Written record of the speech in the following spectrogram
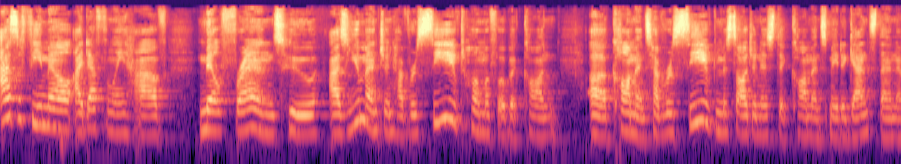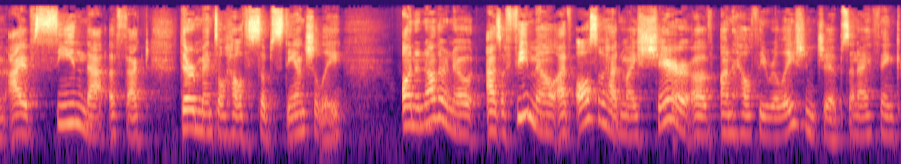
as a female, I definitely have male friends who, as you mentioned, have received homophobic con- uh, comments, have received misogynistic comments made against them, and I have seen that affect their mental health substantially. On another note, as a female, I've also had my share of unhealthy relationships, and I think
